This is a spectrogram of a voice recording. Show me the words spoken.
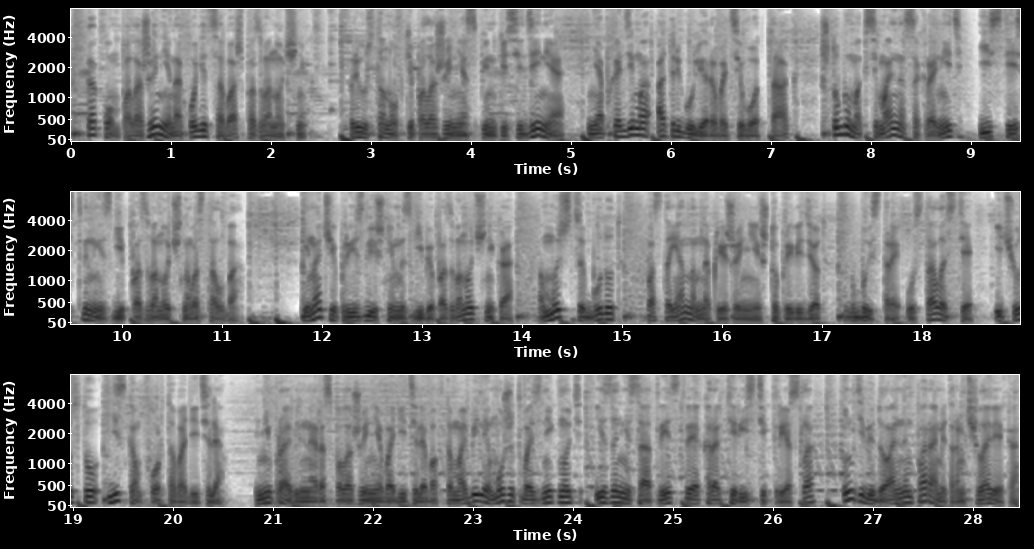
в каком положении находится ваш позвоночник. При установке положения спинки сидения необходимо отрегулировать его так, чтобы максимально сохранить естественный изгиб позвоночного столба. Иначе при излишнем изгибе позвоночника мышцы будут в постоянном напряжении, что приведет к быстрой усталости и чувству дискомфорта водителя. Неправильное расположение водителя в автомобиле может возникнуть из-за несоответствия характеристик кресла индивидуальным параметрам человека.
